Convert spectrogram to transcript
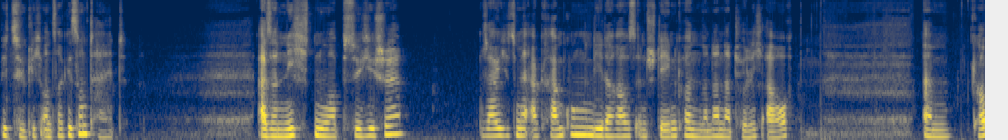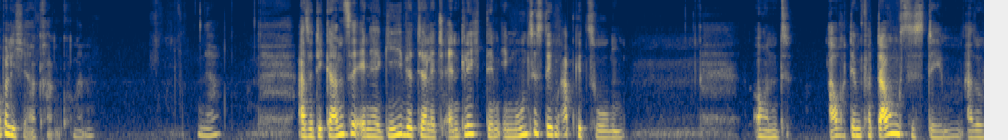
bezüglich unserer Gesundheit. Also nicht nur psychische, sage ich jetzt mal, Erkrankungen, die daraus entstehen können, sondern natürlich auch ähm, körperliche Erkrankungen. Ja? Also die ganze Energie wird ja letztendlich dem Immunsystem abgezogen. Und auch dem Verdauungssystem. Also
